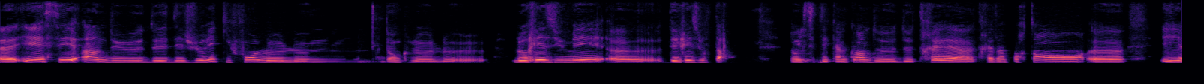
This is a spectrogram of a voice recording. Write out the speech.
et c'est un des jurys qui font le, donc le, résumé des résultats. Donc c'était quelqu'un de, très, très important et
